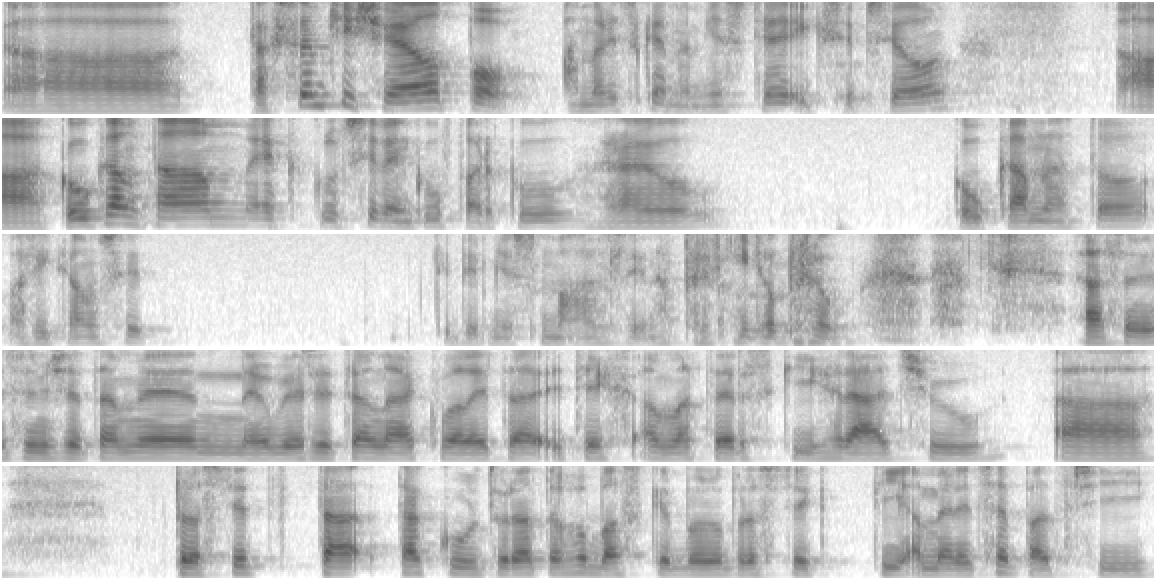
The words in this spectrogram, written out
a, tak jsem ti šel po americkém městě XY a koukám tam, jak kluci venku v parku hrajou, koukám na to a říkám si, ty by mě smázli na první dobrou. Já si myslím, že tam je neuvěřitelná kvalita i těch amatérských hráčů a prostě ta, ta kultura toho basketbalu prostě k té Americe patří.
